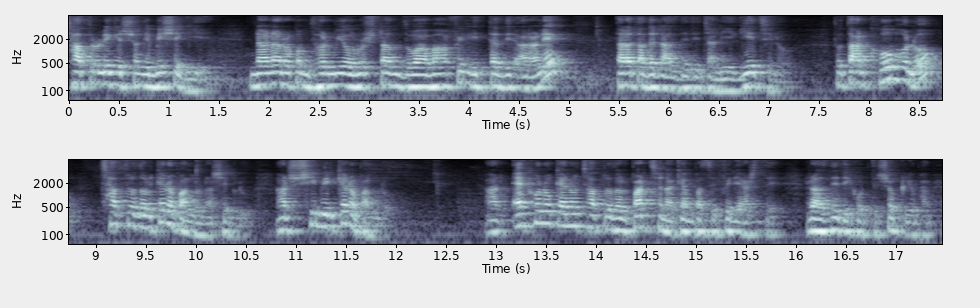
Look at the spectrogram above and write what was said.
ছাত্রলীগের সঙ্গে মিশে গিয়ে নানা রকম ধর্মীয় অনুষ্ঠান, দোয়া মাহফিল ইত্যাদির আড়ালে তারা তাদের রাজনীতি চালিয়ে গিয়েছিল। তো তার ক্ষোভ হলো, ছাত্রদল কেন পারল না সেগুলো? আর শিবির কেন পারল? আর এখনও কেন ছাত্রদল পারছে না ক্যাম্পাসে ফিরে আসতে, রাজনীতি করতে সক্রিয়ভাবে?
